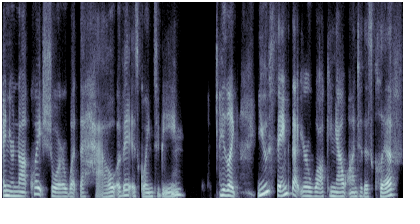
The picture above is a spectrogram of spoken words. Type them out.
and you're not quite sure what the how of it is going to be, he's like, you think that you're walking out onto this cliff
